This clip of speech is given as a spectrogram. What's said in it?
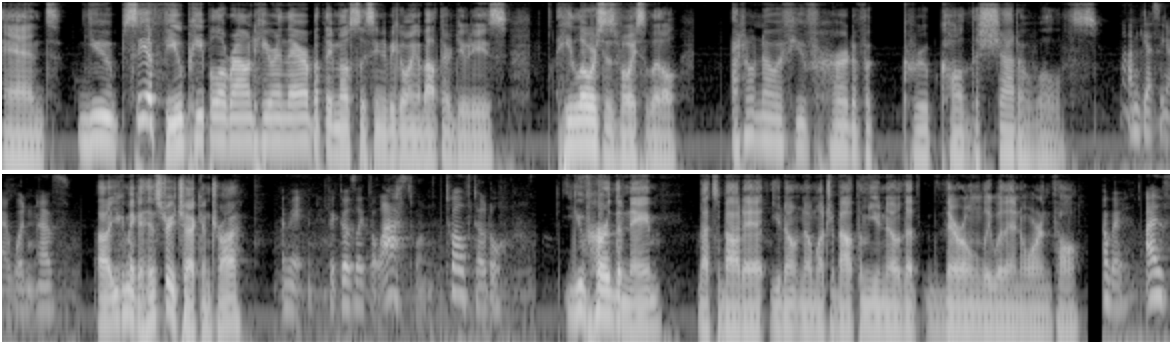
and you see a few people around here and there, but they mostly seem to be going about their duties. He lowers his voice a little. I don't know if you've heard of a group called the Shadow Wolves. I'm guessing I wouldn't have. Uh, you can make a history check and try. I mean, if it goes like the last one, 12 total. You've heard the name. That's about it. You don't know much about them. You know that they're only within Orenthal. Okay. I've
